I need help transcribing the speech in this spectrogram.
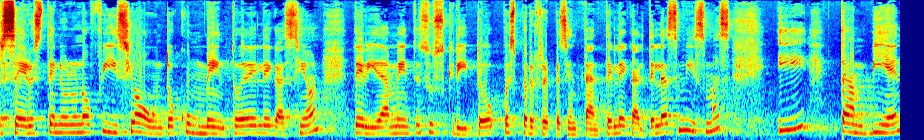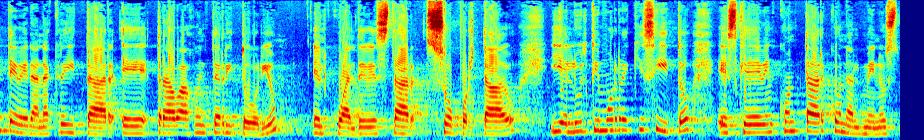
tercero es tener un oficio o un documento de delegación debidamente suscrito pues, por el representante legal de las mismas y también deberán acreditar eh, trabajo en territorio, el cual debe estar soportado. Y el último requisito es que deben contar con al menos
